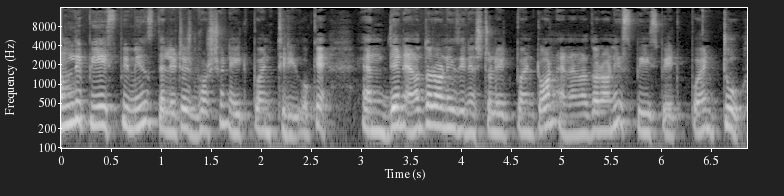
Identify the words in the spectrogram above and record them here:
only PHP means the latest version 8.3 okay? And then another one is installed 8.1 and another one is PHP 8.2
